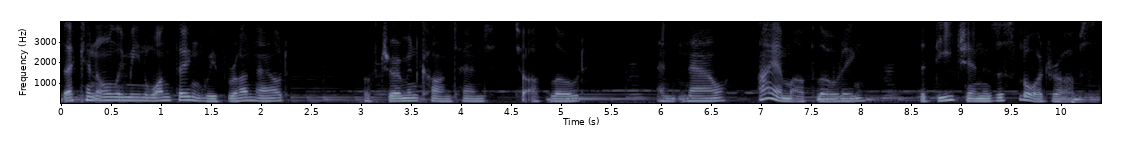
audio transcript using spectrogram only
that can only mean one thing we've run out of German content to upload, and now I am uploading the Degenesis lore drops,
